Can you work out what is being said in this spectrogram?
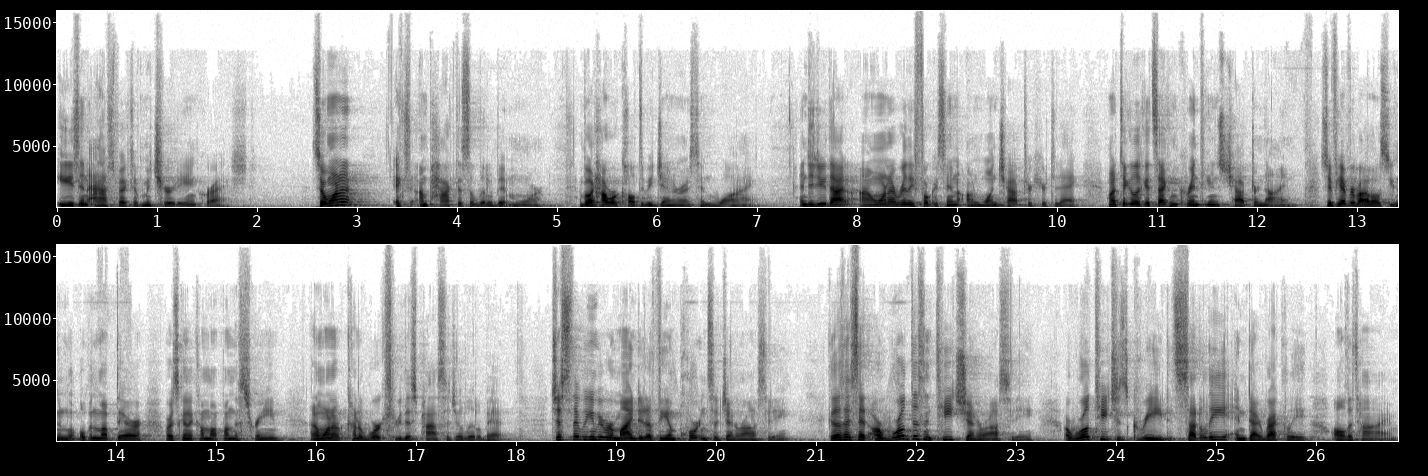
is an aspect of maturity in Christ. So, I want to ex- unpack this a little bit more about how we're called to be generous and why. And to do that, I want to really focus in on one chapter here today. I want to take a look at 2 Corinthians chapter 9. So if you have your Bibles, you can open them up there, or it's going to come up on the screen. And I want to kind of work through this passage a little bit just so that we can be reminded of the importance of generosity. Because as I said, our world doesn't teach generosity. Our world teaches greed subtly and directly all the time.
